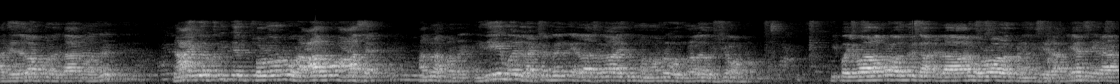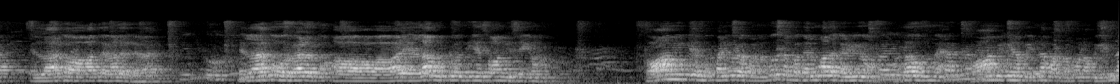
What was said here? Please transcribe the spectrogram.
அது இதெல்லாம் போற காரணம் வந்து நான் இவரை பத்தி தெரிஞ்சு சொல்லணும்னு ஒரு ஆர்வம் ஆசை. அது நான் பண்றேன். இதே மாதிரி லட்சம் பேருக்கு எல்லா சிவாலயத்துக்கும் பண்ணணுன்ற ஒரு நல்ல விஷயம் வரணும் இப்போ இவாளம் கூட வந்திருக்கா. எல்லாரும் உழவாள பண்ணி செய்யறா ஏன் செய்யறா எல்லாருக்கும் அவ வேலை இல்லை. எல்லாருக்கும் ஒரு வேலை இருக்கும். வேலையெல்லாம் விட்டு வந்து ஏன் சுவாமி செய்யும் சுவாமிக்கு நம்ம பணிவிட பண்ணும்போது நம்ம கருமால கழியும். அதான் உண்மை. சுவாமிக்கு நம்ம என்ன பண்ணுறோமோ நம்ம என்ன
